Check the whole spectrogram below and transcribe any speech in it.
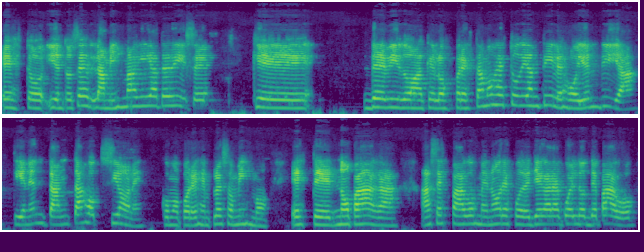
Esto, y entonces la misma guía te dice que debido a que los préstamos estudiantiles hoy en día tienen tantas opciones, como por ejemplo eso mismo, este, no paga, haces pagos menores, puedes llegar a acuerdos de pago,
